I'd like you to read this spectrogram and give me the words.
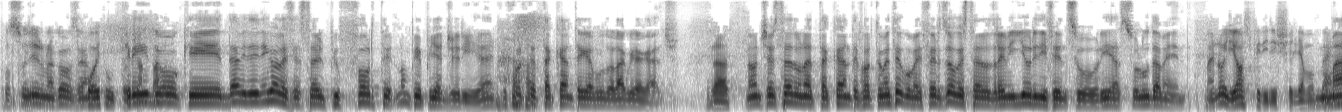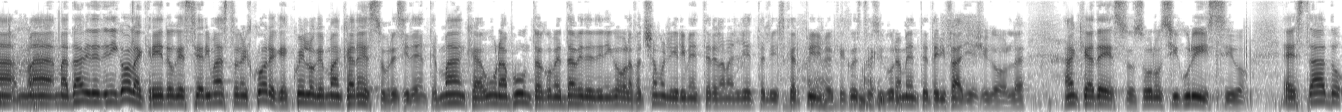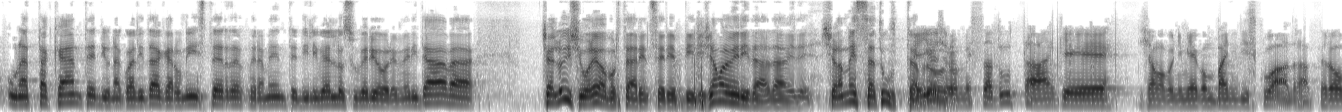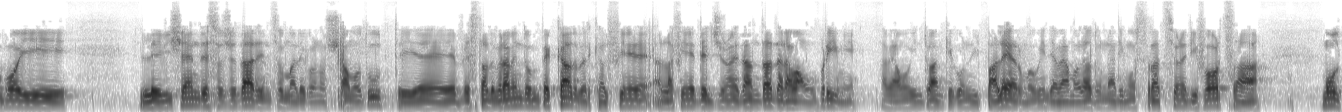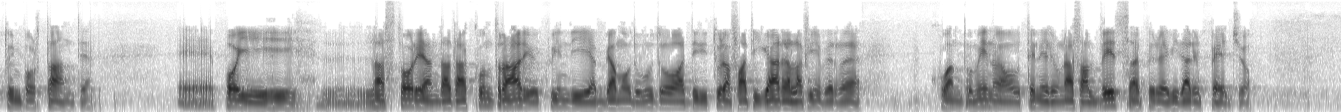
Posso dire una cosa? Tutto, Credo che Davide Nicola sia stato il più forte, non per piaggeria, eh, il più forte attaccante che ha avuto l'Aquila Calcio Grazie. Non c'è stato un attaccante forte come Ferzo che è stato tra i migliori difensori, assolutamente. Ma noi gli ospiti li scegliamo bene. Ma, ma- ma Davide De Nicola credo che sia rimasto nel cuore, che è quello che manca adesso, Presidente. Manca una punta come Davide De Nicola. Facciamogli rimettere la maglietta e gli scarpini, perché questo sicuramente te li fa 10 gol. eh. Anche adesso, sono sicurissimo. È stato un attaccante di una qualità, caro mister, veramente di livello superiore. Meritava... Cioè lui ci voleva portare in Serie B, diciamo la verità Davide, ce l'ha messa tutta E io ce proprio. l'ho messa tutta anche diciamo, con i miei compagni di squadra, però poi le vicende societarie insomma, le conosciamo tutti e è stato veramente un peccato perché al fine- alla fine del girone d'andata eravamo primi, avevamo vinto anche con il Palermo, quindi avevamo dato una dimostrazione di forza molto importante. E poi eh, la storia è andata al contrario e quindi abbiamo dovuto addirittura faticare alla fine per eh, quantomeno ottenere una salvezza e per evitare il peggio.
